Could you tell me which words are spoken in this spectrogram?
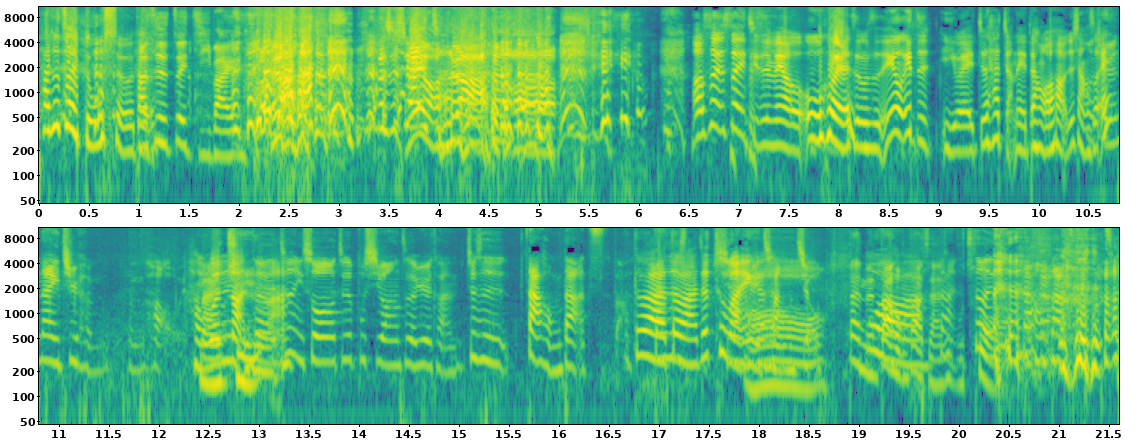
他是最毒舌的，他是最鸡掰，那是下一集啦。哦 哦，所以所以其实没有误会了，是不是？因为我一直以为就是他讲那段话，我就想说，哎、我觉得那一句很很好哎、很温暖的就。是你说就是不希望这个乐团就是大红大紫吧？对啊，对啊，就突然一个长久哦但能大红大紫还是不错。对，大红大紫不错。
